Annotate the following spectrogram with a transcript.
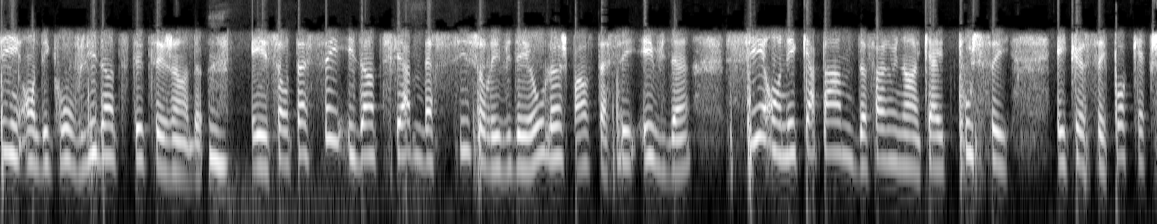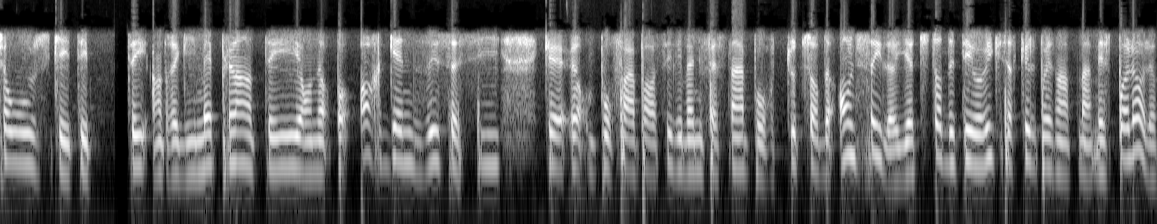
si, on découvre l'identité de ces gens-là, Mm. et ils sont assez identifiables, merci, sur les vidéos, là, je pense que c'est assez évident. Si on est capable de faire une enquête poussée et que c'est pas quelque chose qui a été entre guillemets, planté, on n'a pas organisé ceci que euh, pour faire passer les manifestants pour toutes sortes de. On le sait, là, il y a toutes sortes de théories qui circulent présentement, mais c'est pas là, là.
